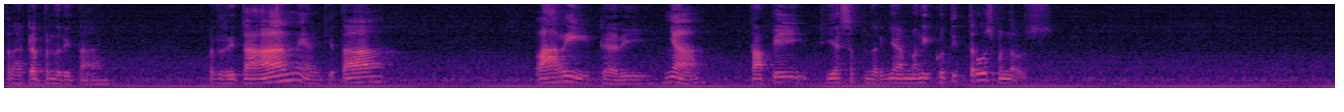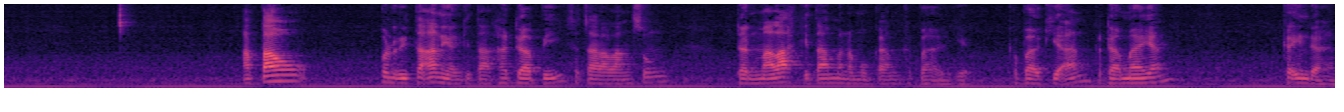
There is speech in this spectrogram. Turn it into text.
terhadap penderitaan. Penderitaan yang kita lari darinya tapi dia sebenarnya mengikuti terus menerus atau penderitaan yang kita hadapi secara langsung dan malah kita menemukan kebahagiaan, kebahagiaan, kedamaian, keindahan.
